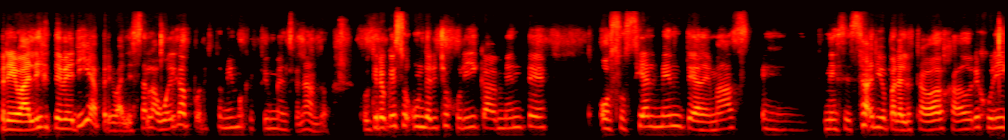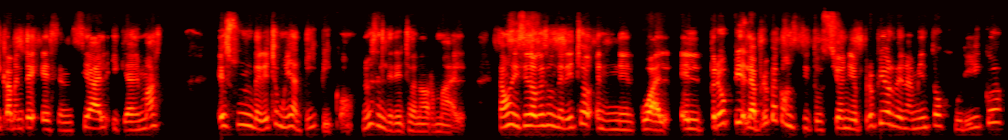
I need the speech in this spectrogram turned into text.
debería prevalecer la huelga por esto mismo que estoy mencionando. Porque creo que es un derecho jurídicamente o socialmente, además, eh, necesario para los trabajadores, jurídicamente esencial y que además es un derecho muy atípico, no es el derecho normal. Estamos diciendo que es un derecho en el cual el propio, la propia constitución y el propio ordenamiento jurídico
